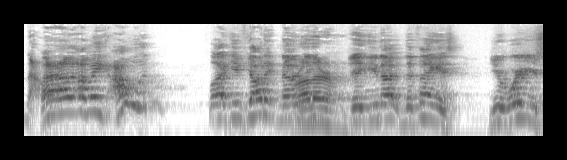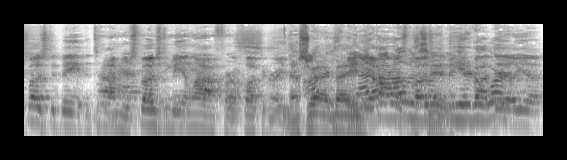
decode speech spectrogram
No. I, I mean, I wouldn't. Like if y'all didn't know, me, Brother. you know the thing is. You're where you're supposed to be at the time you're supposed to be in life for a fucking reason. That's right, Honestly, baby. and y'all thought I were was supposed gonna be be here in to work. Vidalia.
